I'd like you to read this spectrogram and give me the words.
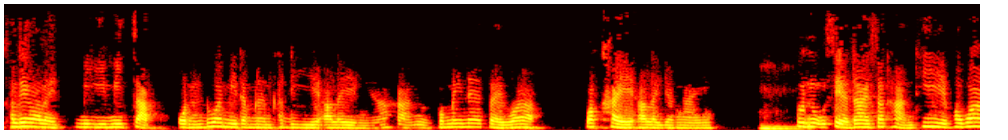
เขาเรียกอะไร มีมีจับคนด้วยมีดำเนินคดีอะไรอย่างเงี้ยค่ะหนูก็ไม่แน่ใจว่าว่าใครอะไรยังไงคือหนูเสียดายสถานที่เพราะว่า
